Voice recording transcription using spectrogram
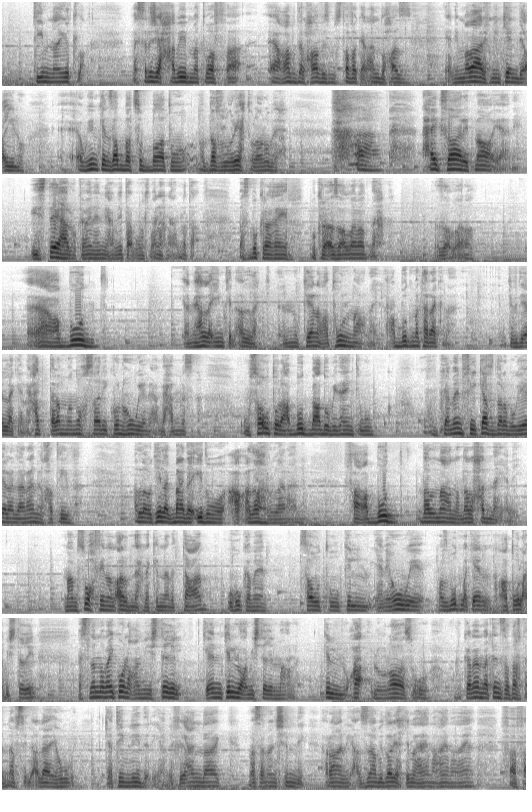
تيمنا يطلع. بس رجع حبيب ما توفى. عبد الحافظ مصطفى كان عنده حظ. يعني ما بعرف مين كان داعيله ويمكن زبط صباطه نظف له ريحته لربح. هيك صارت معه يعني. يستاهلوا كمان هن عم يتعبوا مثل ما نحن عم نتعب. بس بكرة غير. بكرة إذا الله راد نحن. إذا الله راد آه، عبود. يعني هلأ يمكن قال لك إنه كان على طول معنا. يعني عبود ما تركنا. كيف بدي أقول لك يعني حتى لما نخسر يكون هو اللي عم بحمسنا وصوته لعبود بعده بداينتي و... وكمان في كف ضربوا اياه لراني الخطيب. الله وكيلك بعد إيده على ظهره لراني فعبود ضل معنا ضل حدنا يعني. ممسوح فينا الأرض نحن كنا بالتعب وهو كمان. صوته كل يعني هو مزبوط ما كان على طول عم يشتغل. بس لما ما يكون عم يشتغل كان كله عم يشتغل معنا. كله عقله وراسه وكمان ما تنسى ضغط النفسي اللي عليه هو. كتيم ليدر يعني. في عندك مثلا شلي راني عزام بيضل يحكي معي معي معي ف ف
